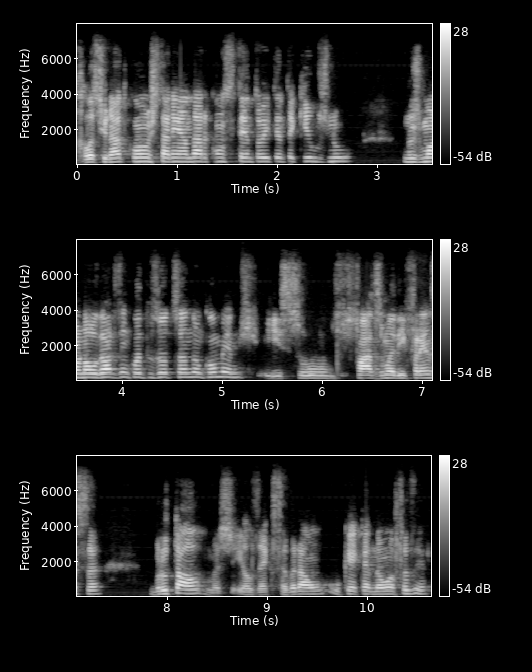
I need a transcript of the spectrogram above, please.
relacionado com estarem a andar com 70 ou 80 quilos no, nos monolugares enquanto os outros andam com menos. Isso faz uma diferença brutal, mas eles é que saberão o que é que andam a fazer.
